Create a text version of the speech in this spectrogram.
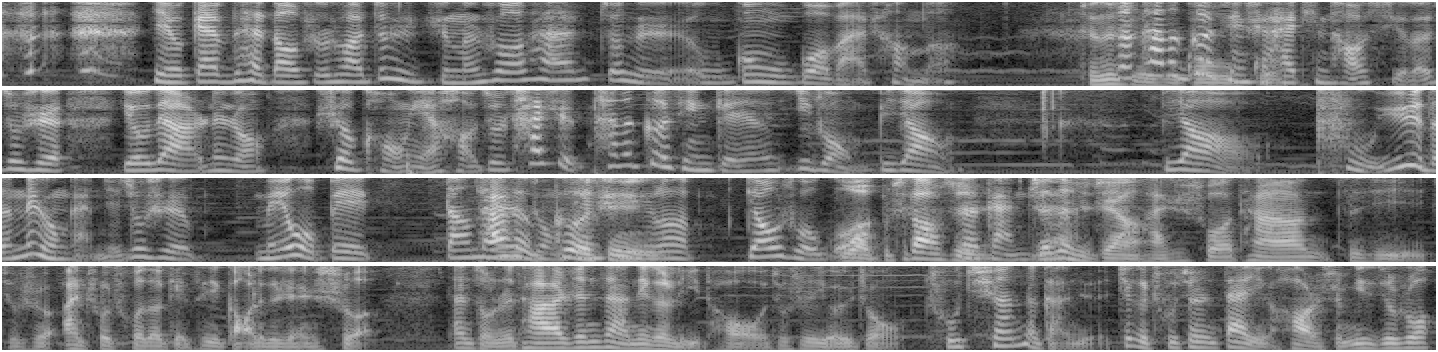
也 get 不太到。说实话，就是只能说他就是无功无过吧，唱的。真的是虽然他的个性是还挺讨喜的，就是有点儿那种社恐也好，就是他是他的个性给人一种比较比较璞玉的那种感觉，就是没有被当代他的个这种电视娱乐雕琢过。我不知道是的真的是这样，还是说他自己就是暗戳戳的给自己搞了个人设。但总之，他扔在那个里头，就是有一种出圈的感觉。这个出圈是带引号的，什么意思？就是说，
